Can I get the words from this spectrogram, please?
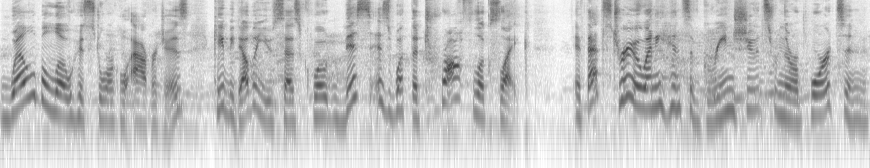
well below historical averages. KBW says, quote, this is what the trough looks like If that's true, any hints of green shoots from the reports and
